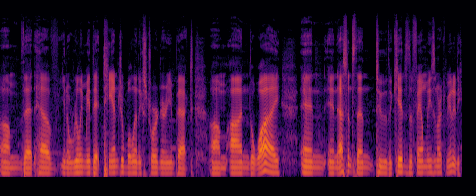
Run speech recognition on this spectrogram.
um, that have you know really made that tangible and extraordinary impact um, on the why and in essence, then to the kids, the families in our community.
